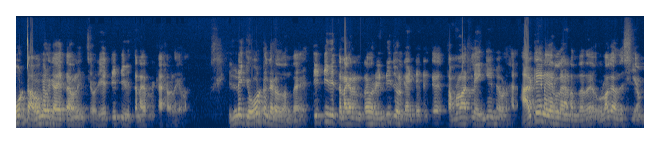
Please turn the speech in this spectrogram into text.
ஓட்டு அவங்களுக்காகத்தான் விளைஞ்ச வழியே டிடிவி தினகரனுக்காக விளையலாம். இன்னைக்கு ஓட்டுங்கிறது வந்து டிடிவி நகரன்ற ஒரு இண்டிவிஜுவல் கேண்டிடேட்டுக்கு தமிழ்நாட்டில் எங்கேயுமே விலகாது. ஆர்கே நகரில் நடந்தது உலக அதிசயம்.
